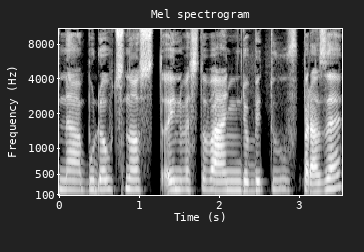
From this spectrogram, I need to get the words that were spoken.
na budoucnost investování do bytů v Praze,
